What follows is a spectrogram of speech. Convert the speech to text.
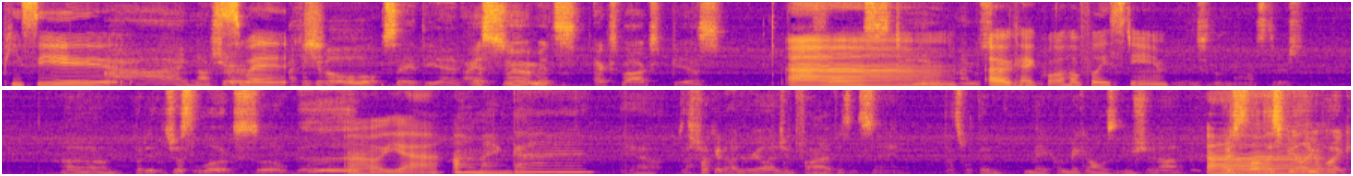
PC I'm not sure. Switch? I think it'll say at the end. I assume it's Xbox, PS, Um, and Steam. I'm okay, cool. Hopefully Steam. Yeah, these are the monsters. Um, but it just looks so good. Oh yeah. Oh my god. yeah, the fucking Unreal Engine Five is insane. That's what they make are making all this new shit on. I just love this feeling of Uh, like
